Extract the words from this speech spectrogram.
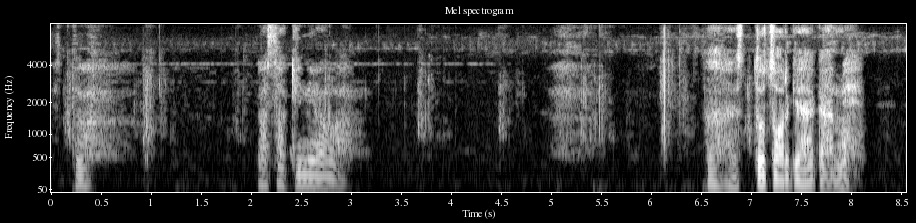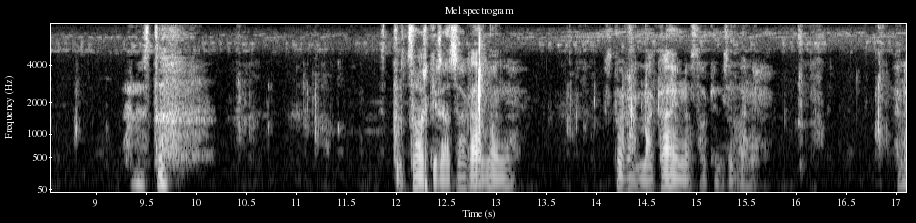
यस्तो नसकिने अब। यस्तो चर्किया घामे हेर्नुहोस् त यस्तो चर्किरहेछ घाम अनि? यस्तो घाममा कहाँ हिँड्न सकिन्छ त नि होइन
